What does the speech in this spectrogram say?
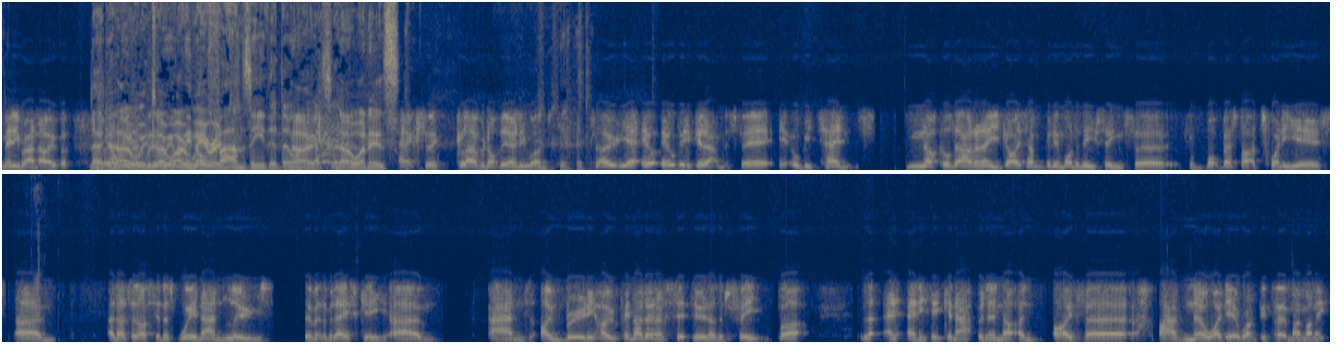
mini rant over. No, no, no we, are we, not fans either. Don't no, worry. So. No one is. Excellent. Glad we're not the only ones. so yeah, it'll, it'll, be a good atmosphere. It'll be tense, knuckle down. I know you guys haven't been in one of these things for for what best part of 20 years. Um, and as I said, I've seen us win and lose them at the Madejski. Um, and I'm really hoping I don't have to sit through another defeat, but anything can happen. And, and I've uh, I have no idea where I'd be putting my money.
